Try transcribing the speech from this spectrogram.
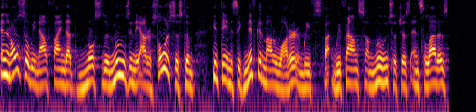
And then also we now find that most of the moons in the outer solar system contain a significant amount of water, and we've we found some moons such as Enceladus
